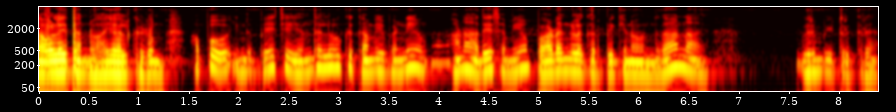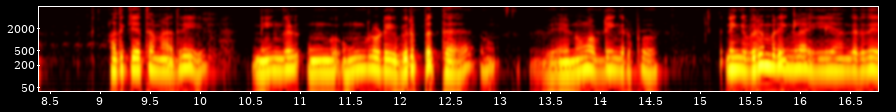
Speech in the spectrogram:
தவளை தன் வாயால் கெடும். அப்போது இந்த பேச்சை எந்த அளவுக்கு கம்மி பண்ணி ஆனால் அதே சமயம் பாடங்களை கற்பிக்கணும்னு தான் நான் விரும்பிட்டு இருக்கிறேன் அதுக்கேற்ற மாதிரி நீங்கள் உங்கள் உங்களுடைய விருப்பத்தை வேணும் அப்படிங்கிறப்போ நீங்கள் விரும்புகிறீங்களா இல்லையாங்கிறது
